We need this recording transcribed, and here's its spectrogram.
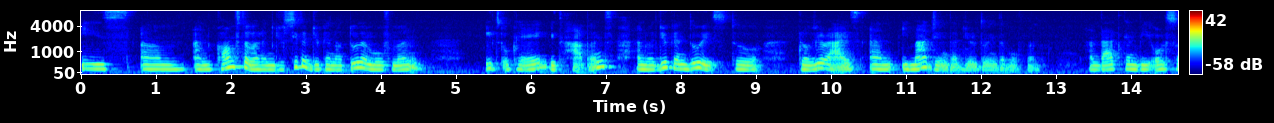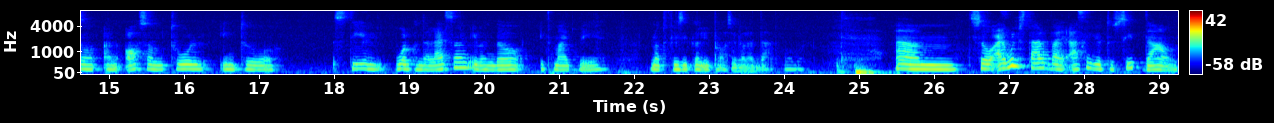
is um, uncomfortable and you see that you cannot do the movement, it's okay, it happens. And what you can do is to close your eyes and imagine that you're doing the movement. And that can be also an awesome tool into still work on the lesson, even though it might be not physically possible at that moment. Um, so I will start by asking you to sit down.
